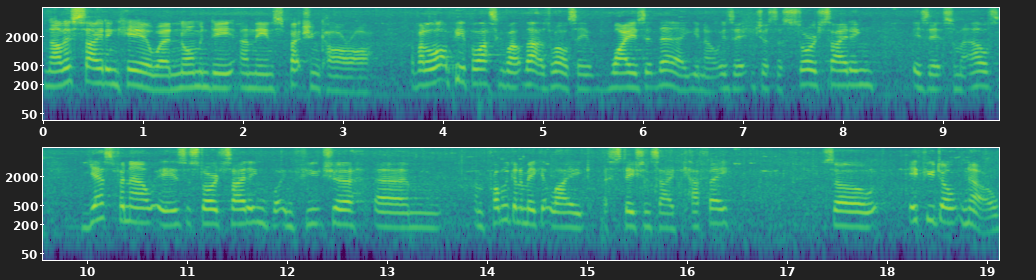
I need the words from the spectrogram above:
Now this siding here where Normandy and the inspection car are, I've had a lot of people asking about that as well, say why is it there? You know, is it just a storage siding? Is it something else? Yes, for now it is a storage siding, but in future um, I'm probably going to make it like a station side cafe. So if you don't know,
